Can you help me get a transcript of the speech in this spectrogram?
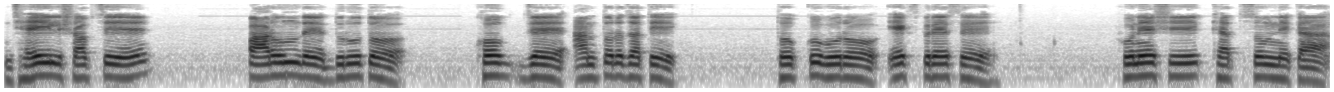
ঝেইল সবচেয়ে পারুন্দে দ্রুত খোক যে আন্তর্জাতিক থক্কুবুরো এক্সপ্রেসে ফুনেশি খ্যাতসুমনিকা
